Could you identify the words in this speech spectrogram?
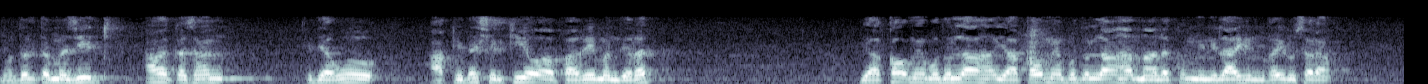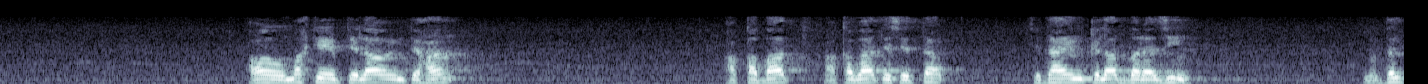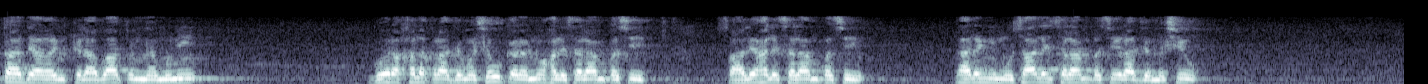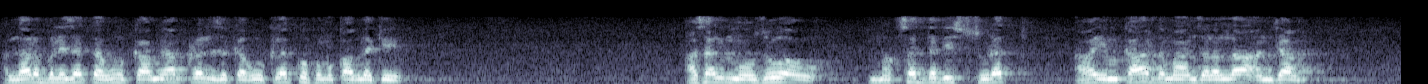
نو دلته مزید هغه کسان چې دغه عقیده شرکی او پاغه مندرت یا قوم عبد الله یا قوم عبد الله مالکم من اله غیر سرا او مخکې ابتلا او امتحان عقبات عقبات سته چې دا انقلاب برازي نو دلته د انقلابات النمونی ګوره خلق را جمع شو کړه نوح علی السلام پسې صالح علی السلام پسې دارنګ موسی علی السلام پسې را جمع شو الله رب العزت هغه کامیاب کړل ځکه هغه کلک کو په مقابله کې اصل موضوع او مقصد د دې صورت هغه انکار د مانزل الله انجام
